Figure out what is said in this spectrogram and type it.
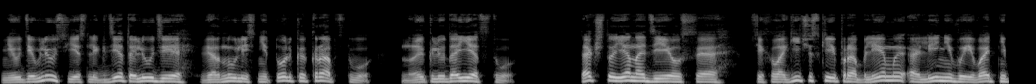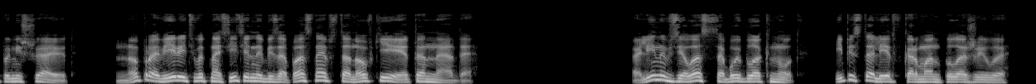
Не удивлюсь, если где-то люди вернулись не только к рабству, но и к людоедству. Так что я надеялся, психологические проблемы Алине воевать не помешают, но проверить в относительно безопасной обстановке это надо. Алина взяла с собой блокнот и пистолет в карман положила.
